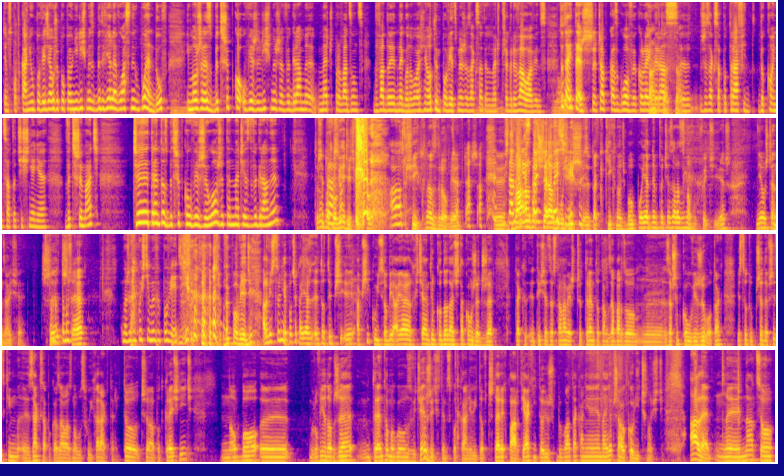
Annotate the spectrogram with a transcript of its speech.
tym spotkaniu powiedział, że popełniliśmy zbyt wiele własnych błędów i może zbyt szybko uwierzyliśmy, że wygramy mecz prowadząc 2 do 1. No bo właśnie o tym powiedzmy, że Zaksa ten mecz przegrywała, więc No. tutaj też czapka z głowy kolejny Tak, tak, raz, tak. y, że Zaksa potrafi do końca to ciśnienie wytrzymać. Czy Trento zbyt szybko uwierzyło, że ten mecz jest wygrany? Trudno powiedzieć. A psik, na zdrowie. Przepraszam. Y, Myślałam, Dwa że nie albo trzy razy myśli. musisz y, tak kiknąć, bo po jednym to cię zaraz znowu chwyci, wiesz? Nie oszczędzaj się. Trzy, To- to może- cztery Może wypuścimy wypowiedzi. wypowiedzi. Ale wiesz co, nie, poczekaj, ja, to ty psi, y, a psikuj sobie, a ja chciałem tylko dodać taką rzecz, że tak ty się zastanawiasz, czy Trento tam za bardzo, y, za szybko uwierzyło, tak? Jest to tu przede wszystkim y, Zaksa pokazała znowu swój charakter i to trzeba podkreślić, no bo y, równie dobrze Trento mogło zwyciężyć w tym spotkaniu i to w czterech partiach i to już była taka nie najlepsza okoliczność. Ale na co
